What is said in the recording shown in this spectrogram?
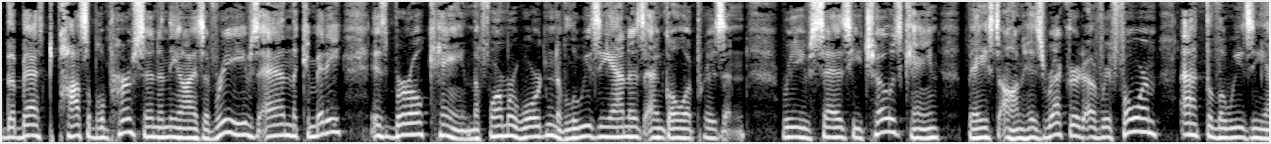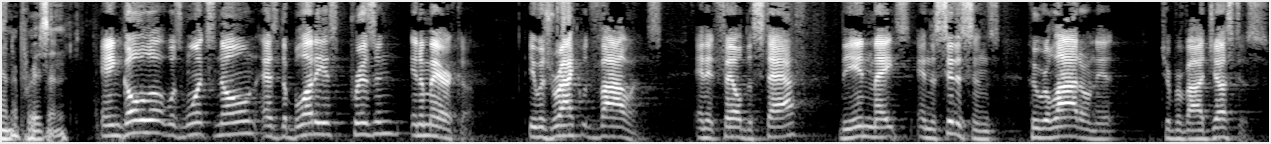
the best possible person in the eyes of Reeves and the committee is Burl Cain, the former warden of Louisiana's Angola prison. Reeves says he chose Cain based on his record of reform at the Louisiana prison. Angola was once known as the bloodiest prison in America. It was racked with violence, and it failed the staff, the inmates, and the citizens who relied on it to provide justice.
